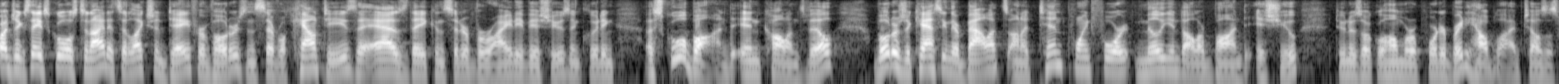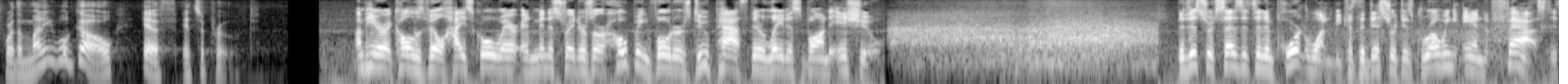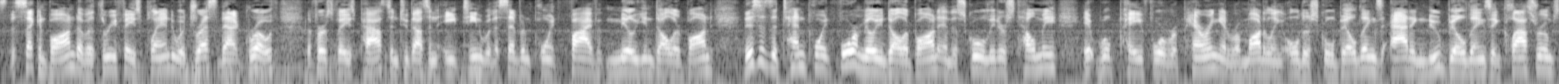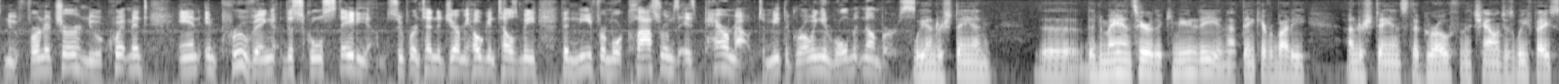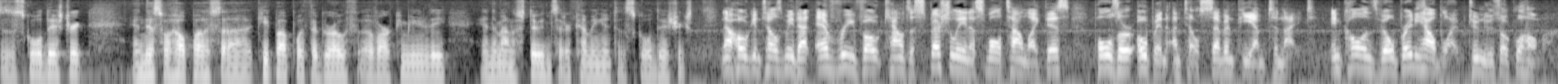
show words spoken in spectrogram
Project Safe Schools tonight. It's election day for voters in several counties as they consider a variety of issues, including a school bond in Collinsville. Voters are casting their ballots on a $10.4 million bond issue. 2 News Oklahoma reporter Brady Halbleib tells us where the money will go if it's approved. I'm here at Collinsville High School where administrators are hoping voters do pass their latest bond issue. The district says it's an important one because the district is growing and fast. It's the second bond of a three phase plan to address that growth. The first phase passed in 2018 with a $7.5 million bond. This is a $10.4 million bond, and the school leaders tell me it will pay for repairing and remodeling older school buildings, adding new buildings and classrooms, new furniture, new equipment, and improving the school stadium. Superintendent Jeremy Hogan tells me the need for more classrooms is paramount to meet the growing enrollment numbers. We understand the, the demands here of the community, and I think everybody understands the growth and the challenges we face as a school district, and this will help us uh, keep up with the growth of our community and the amount of students that are coming into the school districts. Now, Hogan tells me that every vote counts, especially in a small town like this. Polls are open until 7 p.m. tonight. In Collinsville, Brady Halbleib, 2 News Oklahoma.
